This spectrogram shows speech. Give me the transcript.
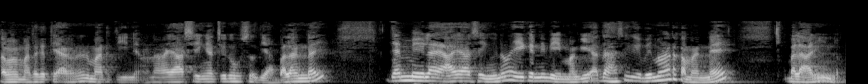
තමයි මතක තියාගන්න මට තියෙන අනායාසයෙන් ඇති වෙන හුස්ම දිහා බලන්නයි. දැන් මේ වෙලාවේ ආයාසයෙන් වෙනවා. ඒක නෙමෙයි මගේ අදහස. ඒක වෙනවාට කමන්නේ. බලාගෙන ඉන්නවා.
